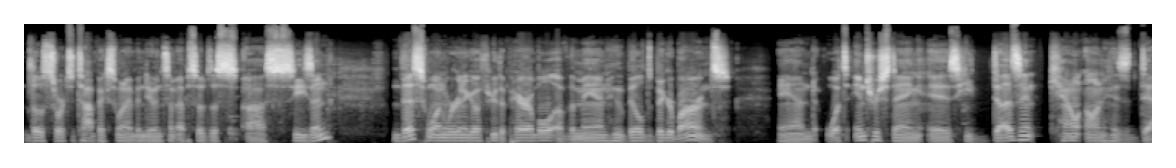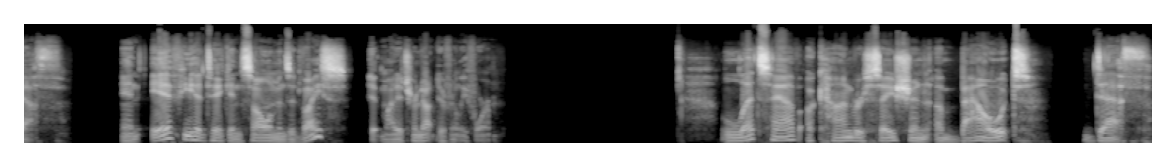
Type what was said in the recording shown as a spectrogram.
those sorts of topics when I've been doing some episodes this uh, season. This one, we're going to go through the parable of the man who builds bigger barns. And what's interesting is he doesn't count on his death. And if he had taken Solomon's advice, it might have turned out differently for him. Let's have a conversation about death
